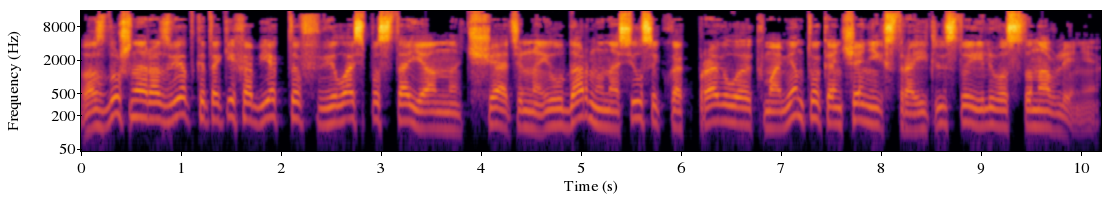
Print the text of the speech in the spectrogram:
Воздушная разведка таких объектов велась постоянно, тщательно, и удар наносился, как правило, к моменту окончания их строительства или восстановления.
